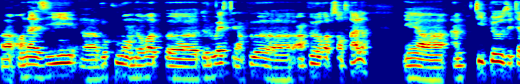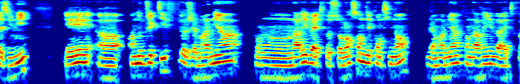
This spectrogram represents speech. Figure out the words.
en Asie, beaucoup en Europe de l'Ouest et un peu, un peu Europe centrale et un petit peu aux États-Unis. Et en objectif, j'aimerais bien qu'on arrive à être sur l'ensemble des continents. J'aimerais bien qu'on arrive à être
